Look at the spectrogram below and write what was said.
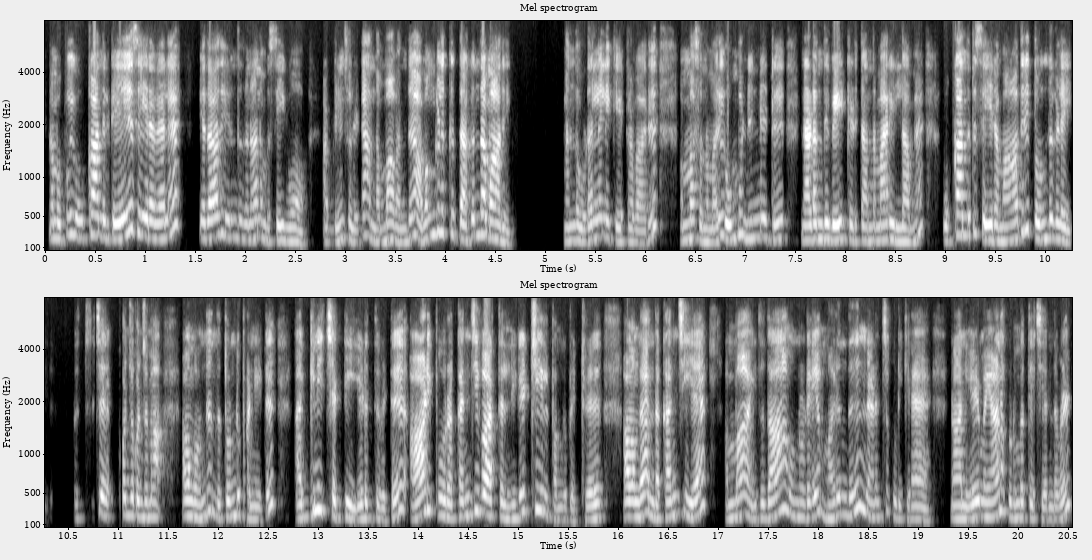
நம்ம போய் உட்கார்ந்துட்டே செய்யற வேலை ஏதாவது இருந்ததுன்னா நம்ம செய்வோம் அப்படின்னு சொல்லிட்டு அந்த அம்மா வந்து அவங்களுக்கு தகுந்த மாதிரி அந்த உடல்நிலைக்கு ஏற்றவாறு அம்மா சொன்ன மாதிரி ரொம்ப நின்னுட்டு நடந்து வெயிட் எடுத்து அந்த மாதிரி இல்லாம உட்காந்துட்டு செய்யற மாதிரி தொண்டுகளை கொஞ்சம் கொஞ்சமா அவங்க வந்து அந்த தொண்டு பண்ணிட்டு அக்னி சட்டி எடுத்து விட்டு ஆடி போற கஞ்சி வார்த்தல் நிகழ்ச்சியில் பங்கு பெற்று அவங்க அந்த கஞ்சிய அம்மா இதுதான் உன்னுடைய மருந்துன்னு நினைச்சு குடிக்கிறேன். நான் ஏழ்மையான குடும்பத்தை சேர்ந்தவள்.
